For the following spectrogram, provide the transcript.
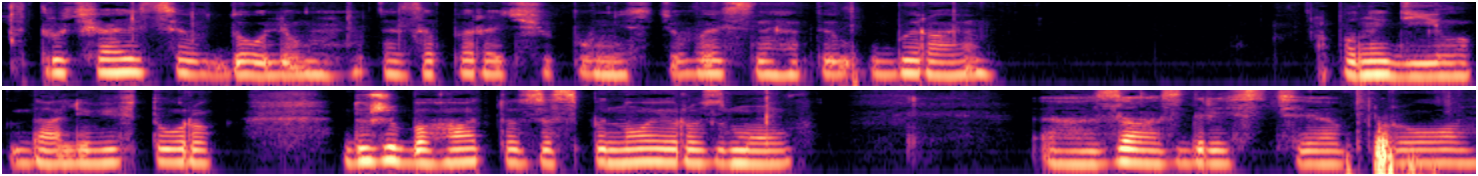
втручаються в долю. Заперечую повністю весь негатив убираю понеділок, далі вівторок. Дуже багато за спиною розмов, Е, заздрість е, про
